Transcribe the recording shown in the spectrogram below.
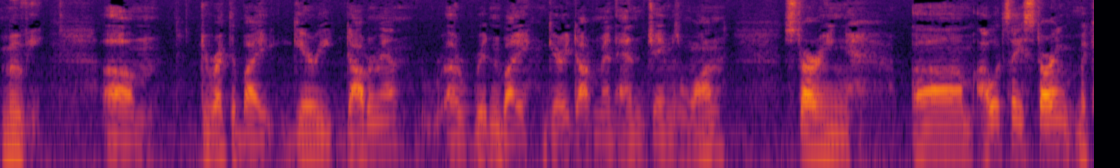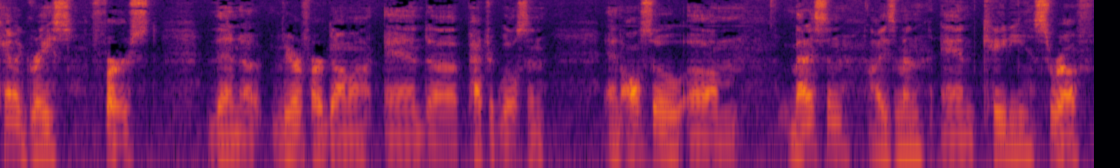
movie. Um, directed by Gary Dauberman, uh, written by Gary Dauberman and James Wan, starring, um, I would say, starring McKenna Grace first then uh, Vera Farmiga and uh, Patrick Wilson, and also um, Madison Iseman and Katie Saroff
